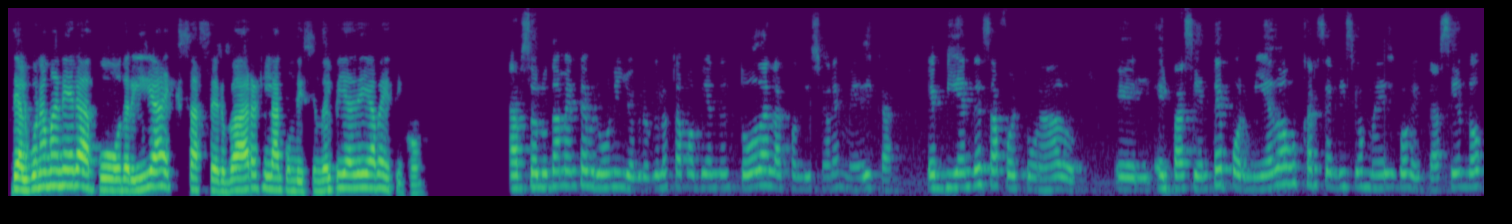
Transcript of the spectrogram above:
¿de alguna manera podría exacerbar la condición del pie diabético? Absolutamente, Bruni. Yo creo que lo estamos viendo en todas las condiciones médicas. Es bien desafortunado el, paciente por miedo a buscar servicios médicos está haciendo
